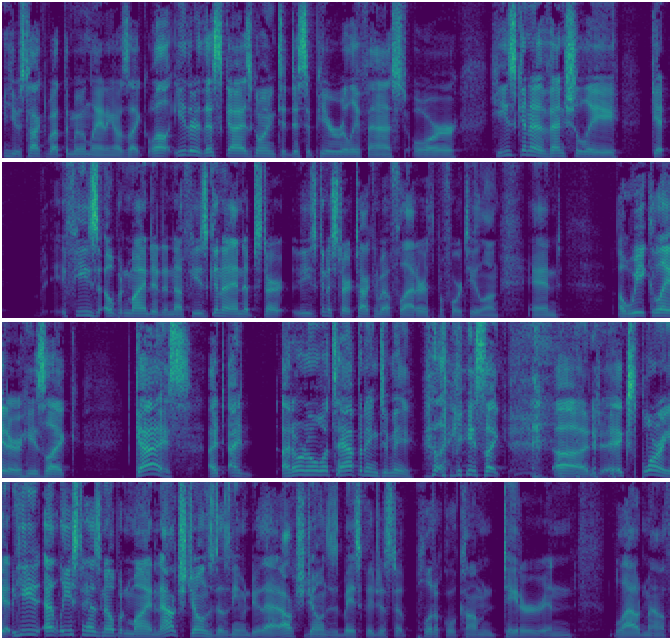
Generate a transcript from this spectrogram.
he was talking about the moon landing. I was like, well, either this guy's going to disappear really fast, or he's gonna eventually get. If he's open minded enough, he's gonna end up start. He's gonna start talking about flat Earth before too long. And a week later, he's like, guys, I I I don't know what's happening to me. like he's like uh, exploring it. He at least has an open mind, and Alex Jones doesn't even do that. Alex Jones is basically just a political commentator and loudmouth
